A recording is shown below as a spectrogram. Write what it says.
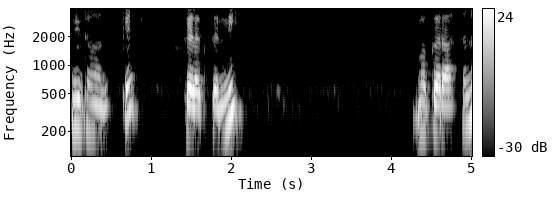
ನಿಧಾನಕ್ಕೆ ಕೆಳಗೆ ತನ್ನಿ. ಮಕರಾಸನ.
